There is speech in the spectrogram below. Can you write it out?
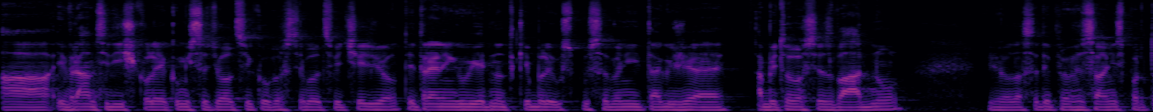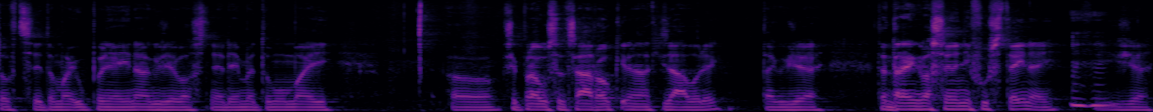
A i v rámci té školy jako místo tělocviku prostě byl cvičit, že jo. Ty tréninkové jednotky byly uspůsobené tak, že aby to vlastně zvládnul. Že jo, zase ty profesionální sportovci to mají úplně jinak, že vlastně, dejme tomu, mají, uh, připravují se třeba roky na nějaký závody, takže ten trénink vlastně není furt stejný, mm-hmm. že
